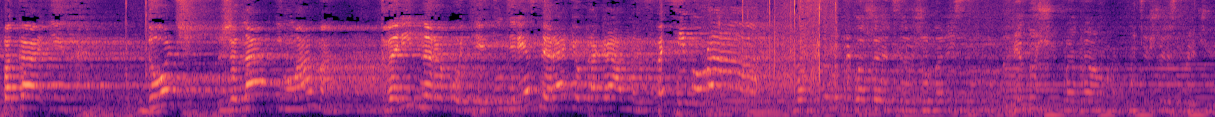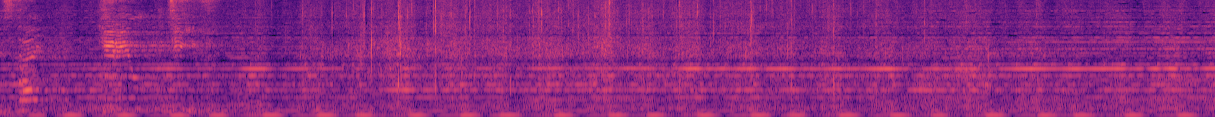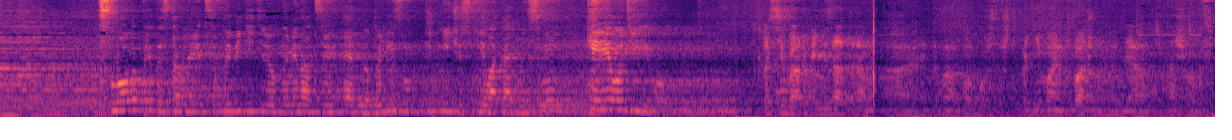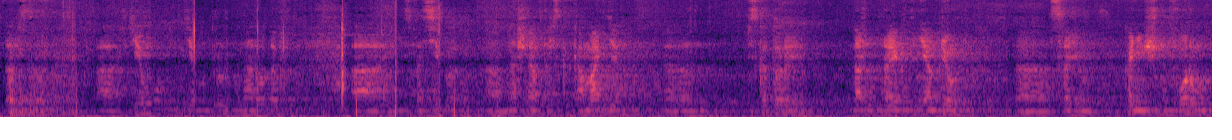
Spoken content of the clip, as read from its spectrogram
пока их дочь, жена и мама творит на работе интересные радиопрограммы. Спасибо, ура! На сцену приглашается край» Кирилл Диев. Слово предоставляется победителю в номинации «Этнотуризм. Этнические и локальные СМИ» Кириллу Диеву. Спасибо организаторам а, этого конкурса, что поднимают важную для нашего государства а, тему, тему дружбы народов. А, И спасибо нашей авторской команде, э, без которой наш проект не обрел э, свою конечную форму.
